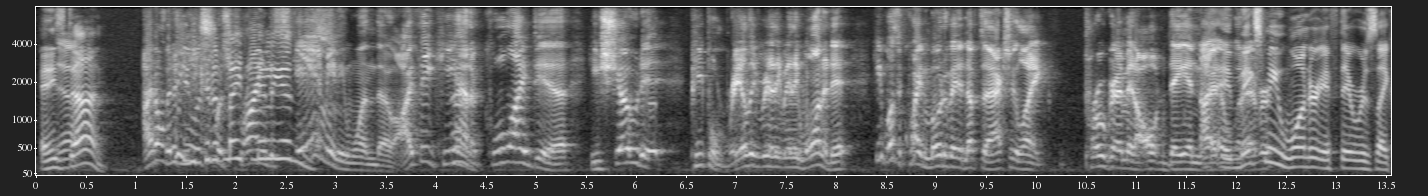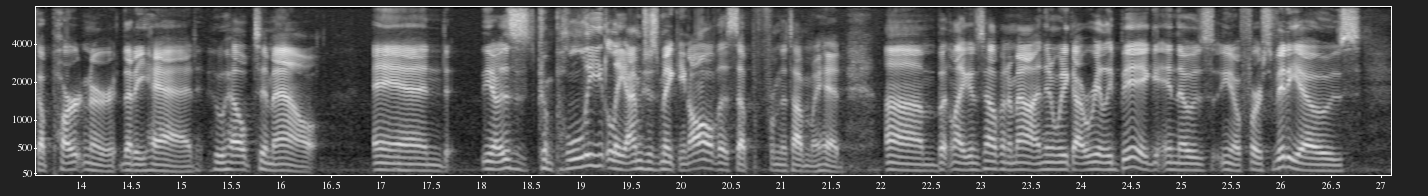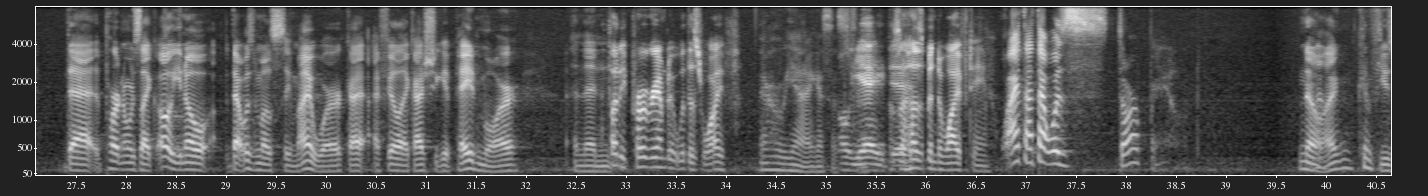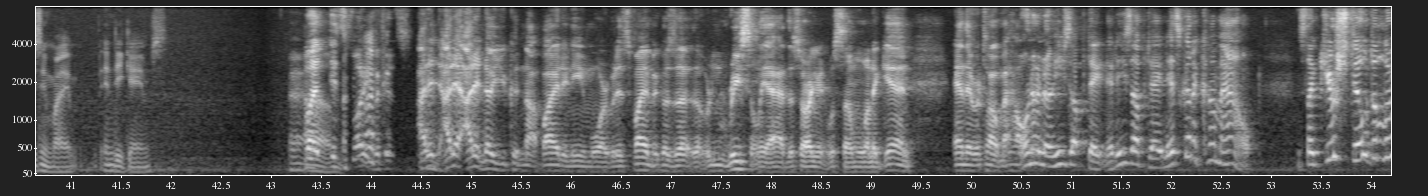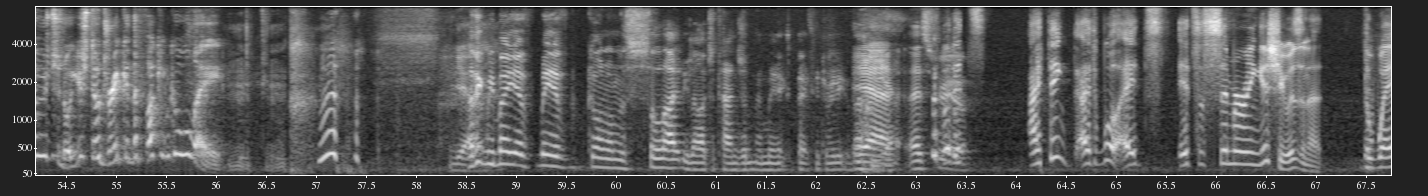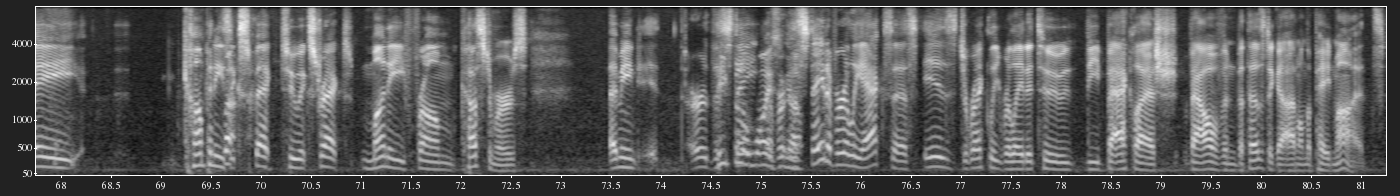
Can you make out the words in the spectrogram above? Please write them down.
and he's Yeah. done. I don't But think he he, was- was, trying millions. to scam anyone, though. I think he had a cool idea. He showed it. People really, really, really wanted it. He wasn't quite motivated enough to actually like program it all day and night. I- or it makes me wonder if there was like a partner that he had who helped him out, and you know, this is completely. I'm just making all this up from the top of my head, um, but like it's helping him out. And then when he got really big in those, you know, first videos, that partner was like, "Oh, you know, that was mostly my work. I, I feel like I should get paid more." And then, I thought he programmed it with his wife. oh yeah, I guess that's Oh true. yeah, he It was a husband and wife team. Well, I thought that was Starbound. No, I'm confusing my indie games. But Um, it's funny because I didn't, I didn't I didn't know you could not buy it anymore. But it's funny because uh, recently I had this argument with someone again, and they were talking about how oh no no he's updating it he's updating it it's gonna come out. It's like you're still delusional. You're still drinking the fucking Kool Aid. Yeah, I think we may have may have gone on a slightly larger tangent than we expected. Really. Yeah, Yeah. that's true. But it's, I think, I, well, it's it's a simmering issue, isn't it? The way companies But- expect to extract money from customers. I mean, it, or the state, of, the state of early access is directly related to the backlash Valve and Bethesda got on the paid mods.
